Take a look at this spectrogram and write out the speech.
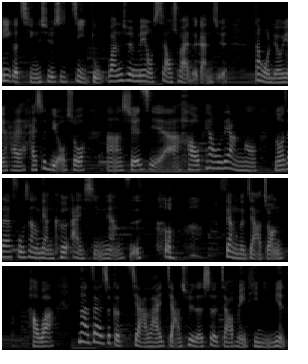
第一个情绪是嫉妒，完全没有笑出来的感觉。但我留言还还是留说啊，学姐啊，好漂亮哦，然后再附上两颗爱心那样子，非常的假装。好啊，那在这个假来假去的社交媒体里面，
